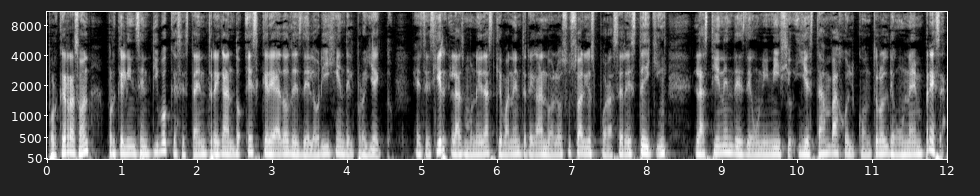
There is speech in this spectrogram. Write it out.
¿Por qué razón? Porque el incentivo que se está entregando es creado desde el origen del proyecto. Es decir, las monedas que van entregando a los usuarios por hacer staking las tienen desde un inicio y están bajo el control de una empresa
